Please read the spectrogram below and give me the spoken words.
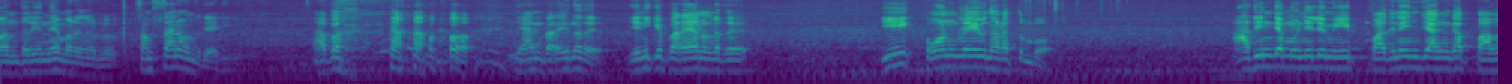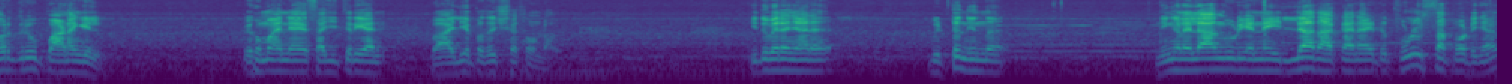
മന്ത്രി എന്നേ പറയുന്നുള്ളൂ. സംസ്ഥാന മന്ത്രിയായിരിക്കും. അപ്പോൾ അപ്പോൾ ഞാൻ പറയുന്നത് എനിക്ക് പറയാനുള്ളത് ഈ കോൺക്ലേവ് നടത്തുമ്പോൾ അതിന്റെ മുന്നിലും ഈ പതിനഞ്ചംഗ പവർ ഗ്രൂപ്പ് ആണെങ്കിൽ സജിത്രിയാൻ വലിയ പ്രതിഷേധം ഉണ്ടാകും. ഇതുവരെ ഞാൻ വിട്ടുനിന്ന് നിങ്ങളെല്ലാം കൂടി എന്നെ ഇല്ലാതാക്കാനായിട്ട് ഫുൾ സപ്പോർട്ട് ഞാൻ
